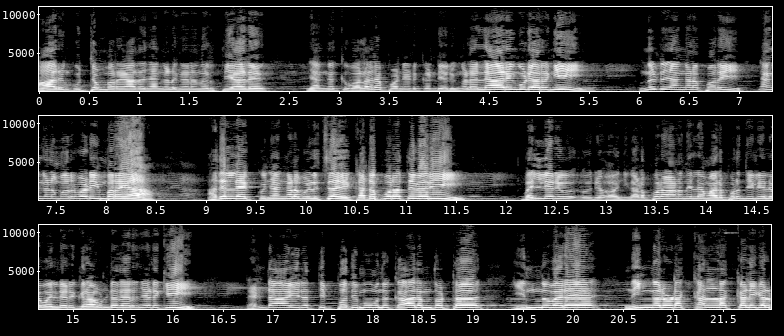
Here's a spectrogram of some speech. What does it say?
ആരും കുറ്റം പറയാതെ ഞങ്ങൾ ഇങ്ങനെ നിർത്തിയാൽ ഞങ്ങൾക്ക് വളരെ പണിയെടുക്കേണ്ടി വരും. നിങ്ങൾ എല്ലാവരും കൂടി ഇറങ്ങി. എന്നിട്ട് ഞങ്ങളെ പറയി ഞങ്ങൾ മറുപടിയും പറയാ. അതല്ലേ ഞങ്ങളെ വിളിച്ച് കടപ്പുറത്ത് വരി. വലിയൊരു കടപ്പുറാണെന്നില്ല മലപ്പുറം ജില്ലയിലെ വലിയൊരു ഗ്രൗണ്ട് തെരഞ്ഞെടുക്കി. രണ്ടായിരത്തി പതിമൂന്ന് കാലം തൊട്ട് ഇന്ന് വരെ നിങ്ങളുടെ കള്ളക്കളികൾ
